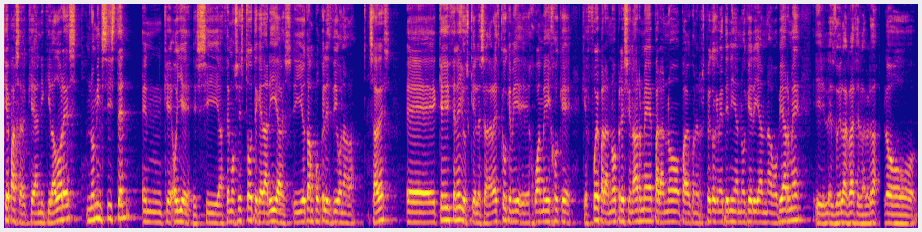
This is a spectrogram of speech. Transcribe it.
¿Qué pasa? Que aniquiladores no me insisten en que, oye, si hacemos esto te quedarías y yo tampoco les digo nada, ¿sabes? Eh, ¿Qué dicen ellos? Que les agradezco que me- eh, Juan me dijo que, que fue para no presionarme, para no, para, con el respeto que me tenían, no querían agobiarme y les doy las gracias, la verdad. Pero,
